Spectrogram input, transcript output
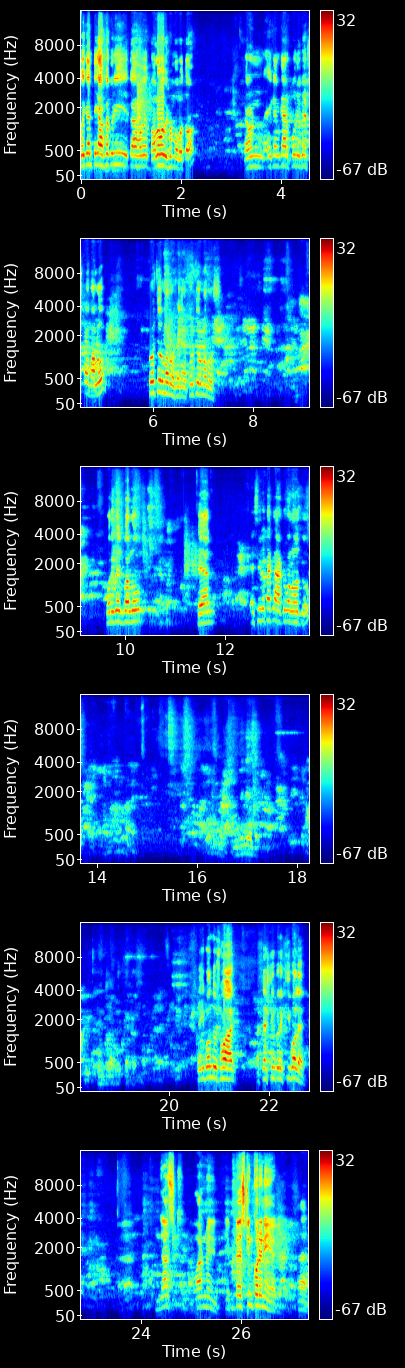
ওইখান থেকে আশা করি এটা হবে ভালো হবে সম্ভবত। কারণ এখানকার পরিবেশটাও ভালো। প্রচুর মানুষ এখানে, প্রচুর মানুষ। পরিবেশ ভালো ফ্যান এসিটা থাকলে আটু ভালো হতো। এই বন্ধু সোহাগ টেস্টিং করে কি বলে? জাস্ট ওয়ান মিনিট একটু টেস্টিং করে নিই আগে। হ্যাঁ।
